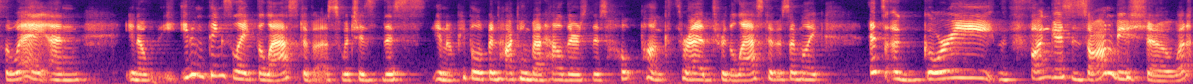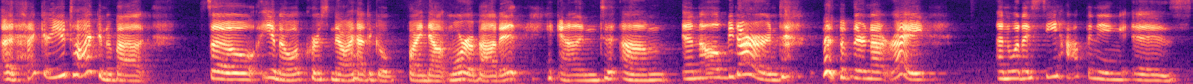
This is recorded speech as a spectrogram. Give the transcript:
the way and you know even things like the last of us which is this you know people have been talking about how there's this hope punk thread through the last of us. I'm like it's a gory fungus zombie show. What the heck are you talking about? So you know of course now i had to go find out more about it and um and i'll be darned if they're not right. And what i see happening is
